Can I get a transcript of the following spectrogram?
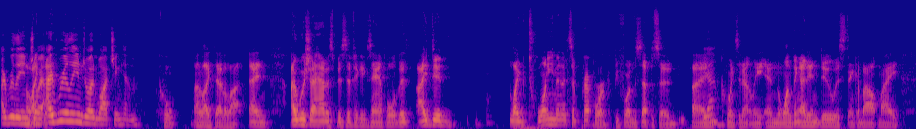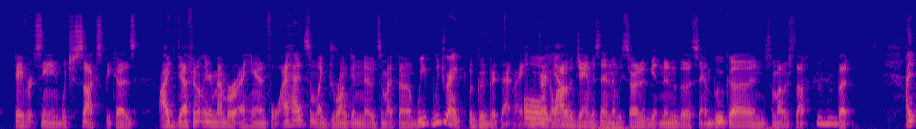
i really like enjoy that. I really enjoyed watching him Cool. I like that a lot. And I wish I had a specific example. This I did like 20 minutes of prep work before this episode, uh, Yeah. coincidentally. And the one thing I didn't do was think about my favorite scene, which sucks because I definitely remember a handful. I had some like drunken notes in my phone. We we drank a good bit that night. Oh, we drank a lot of the Jameson, then we started getting into the Sambuca and some other stuff. Mhm. But I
